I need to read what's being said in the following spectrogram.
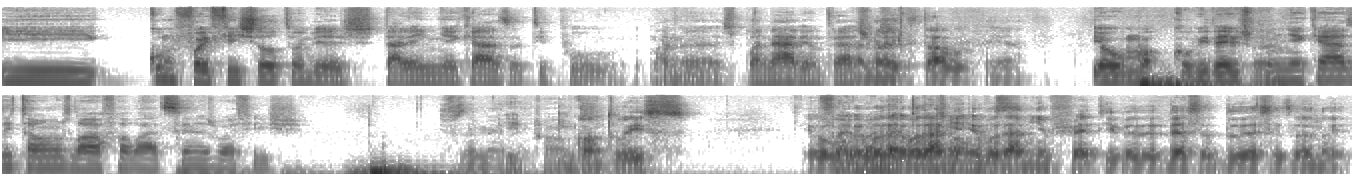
E como foi fixe da última vez estar em minha casa, tipo, lá na Hum. esplanada, entre À aspas, noite estava. Yeah. Eu convidei-vos para a Hum. minha casa e estávamos lá a falar de cenas fixe. E pronto. Enquanto isso, eu, eu, vou, dar, eu, vou dar com minha, eu vou dar a minha perspectiva de- dessa, de- dessa tua noite.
